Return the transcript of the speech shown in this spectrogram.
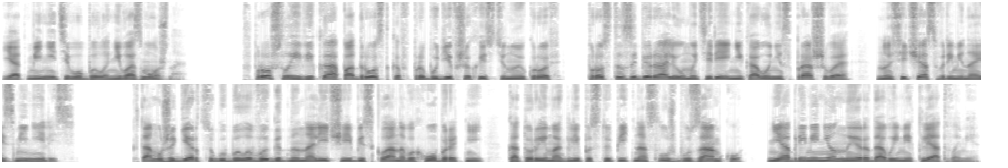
и отменить его было невозможно. В прошлые века подростков, пробудивших истинную кровь, просто забирали у матерей, никого не спрашивая, но сейчас времена изменились. К тому же герцогу было выгодно наличие бесклановых оборотней, которые могли поступить на службу замку, не обремененные родовыми клятвами.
